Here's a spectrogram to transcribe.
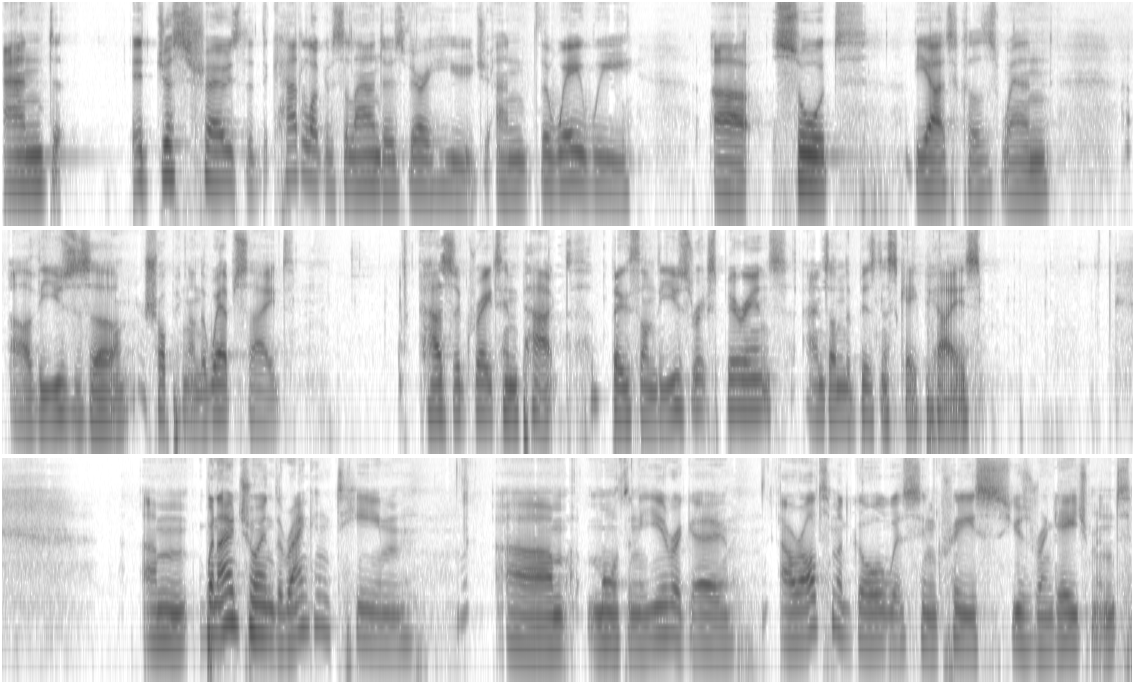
And it just shows that the catalog of Zalando is very huge. And the way we uh, sort the articles when uh, the users are shopping on the website has a great impact both on the user experience and on the business KPIs. Um, when I joined the ranking team um, more than a year ago, our ultimate goal was to increase user engagement.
